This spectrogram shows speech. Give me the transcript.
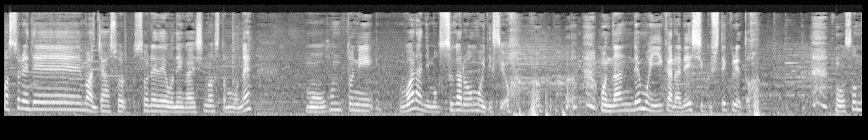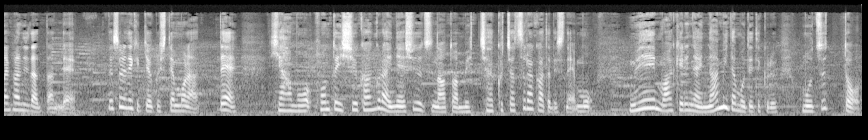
まあ、それで、まあ、じゃあそそれでお願いしますともうねもう本当に藁にもすがる思いですよ。もう何でもいいからレーシックしてくれと。もうそんな感じだったんで。でそれで結局してもらっていやもう本当1週間ぐらいね手術の後はめちゃくちゃ辛かったですね。もう目も開けれない涙も出てくる。もうずっと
